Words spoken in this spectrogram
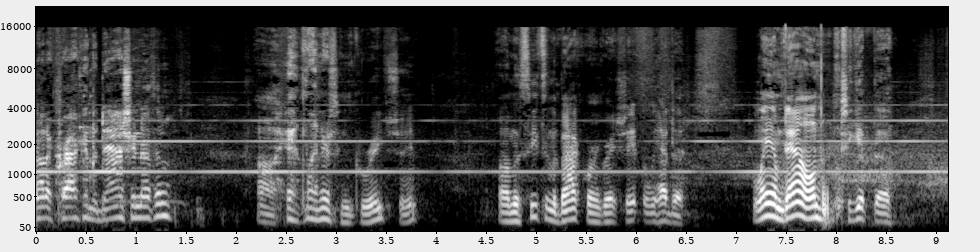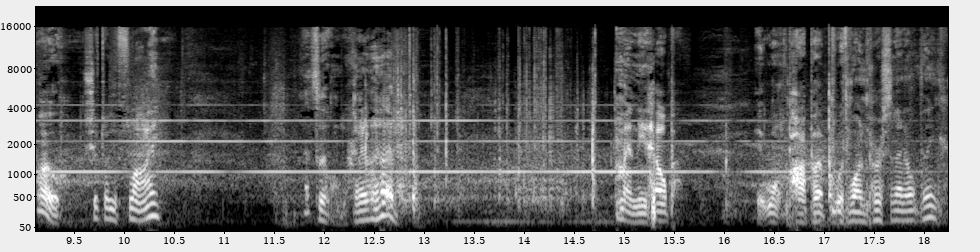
Not a crack in the dash or nothing. Uh, headliner's in great shape. Um, the seats in the back were in great shape, but we had to lay them down to get the, whoa, shift on the fly. That's a look under the hood. I might need help. It won't pop up with one person, I don't think.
